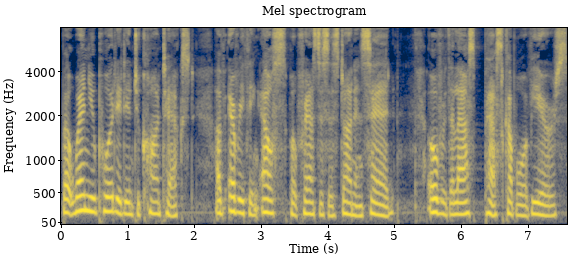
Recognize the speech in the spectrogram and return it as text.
But when you put it into context of everything else Pope Francis has done and said over the last past couple of years,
